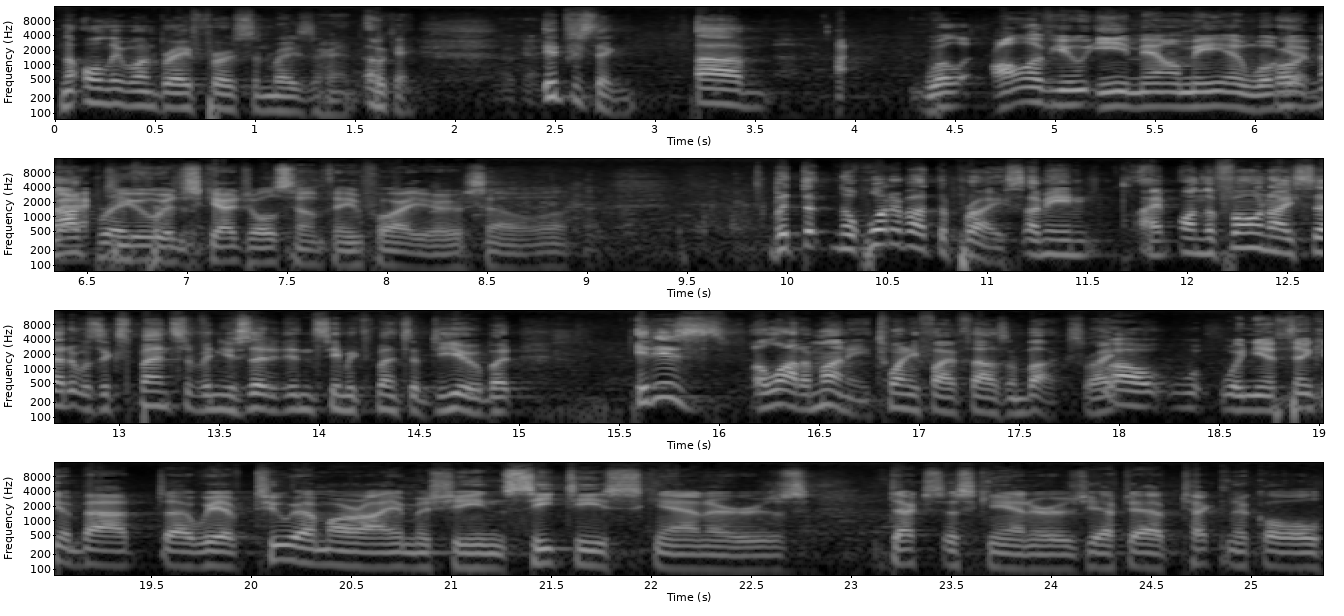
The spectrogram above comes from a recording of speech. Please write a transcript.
Not only one brave person raised their hand. Okay. okay. Interesting. Um, Will all of you email me and we'll get back to you and schedule something for you? So. Uh. But the, no, what about the price? I mean, I, on the phone I said it was expensive, and you said it didn't seem expensive to you. But it is a lot of money, twenty-five thousand bucks, right? Well, w- when you think about, uh, we have two MRI machines, CT scanners, DEXA scanners. You have to have technical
